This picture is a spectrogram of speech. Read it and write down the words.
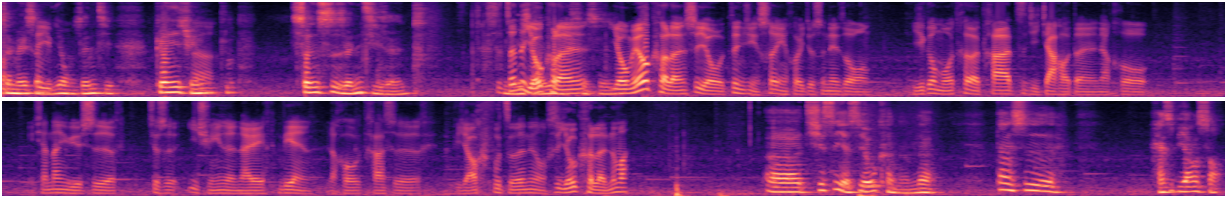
真没什么 用。人挤跟一群绅士人挤人，是真的有可能？有没有可能是有正经摄影会？就是那种一个模特他自己架好灯，然后相当于是就是一群人来练，然后他是比较负责的那种，是有可能的吗？呃，其实也是有可能的，但是还是比较少。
